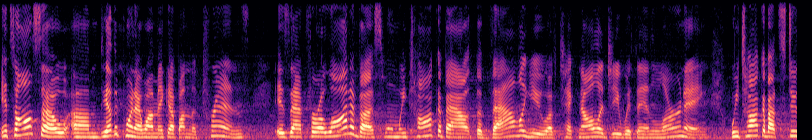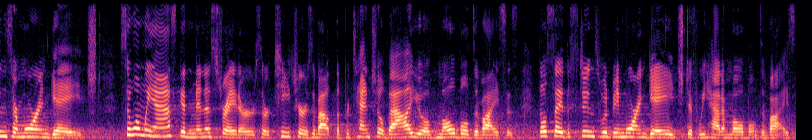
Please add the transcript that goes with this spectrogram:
It's also, um, the other point I want to make up on the trends is that for a lot of us, when we talk about the value of technology within learning, we talk about students are more engaged. So when we ask administrators or teachers about the potential value of mobile devices, they'll say the students would be more engaged if we had a mobile device.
